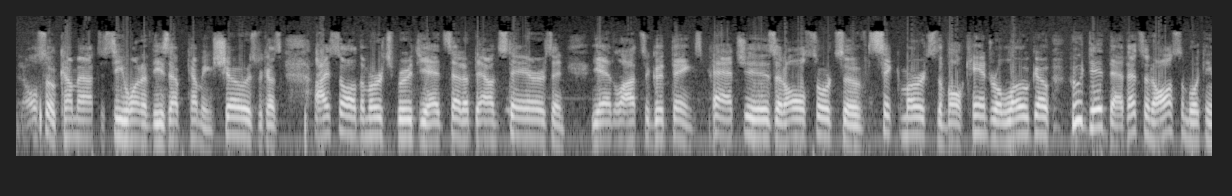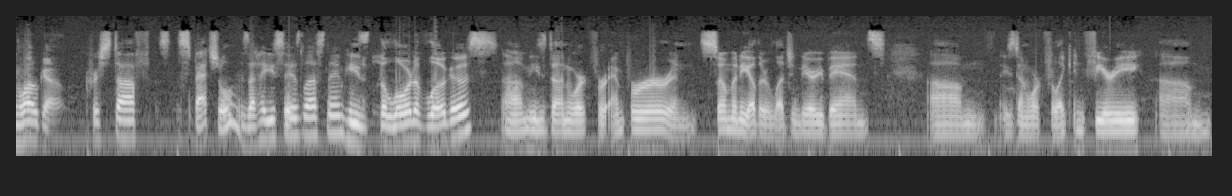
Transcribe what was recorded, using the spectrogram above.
And also come out to see one of these upcoming shows because I saw the merch booth you had set up downstairs and you had lots of good things patches and all sorts of sick merch, the Volcandra logo. Who did that? That's an awesome looking logo. Christophe Szpajdel. Is that how you say his last name? He's the Lord of Logos. Um, he's done work for Emperor and so many other legendary bands. Um, he's done work for like Inferi. Um,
